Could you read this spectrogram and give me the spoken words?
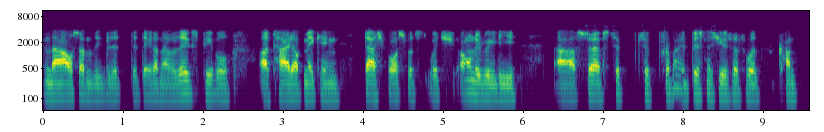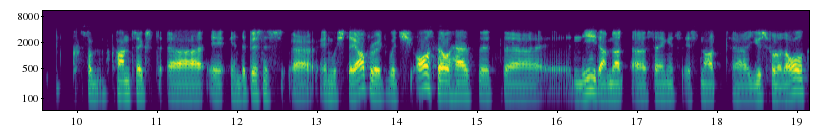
now suddenly the, the data analytics people are tied up making dashboards which, only really uh, serves to, to provide business users with some context uh, in the business uh, in which they operate, which also has its need. I'm not saying it's, it's not useful at all.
